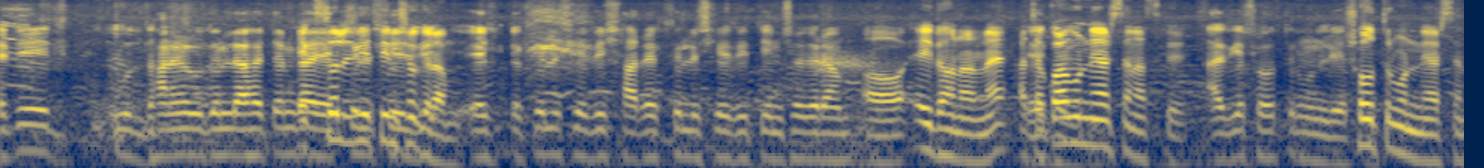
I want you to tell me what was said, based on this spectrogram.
এটি ধানের ওজন লেওয়া হয়েছে 41 কেজি, 300 গ্রাম। একচল্লিশ কেজি সাড়ে একচল্লিশ কেজি তিনশো গ্রাম। ও, এই ধরনের না? আচ্ছা কয় মন নিয়ে আসছেন আজকে? আজকে সত্তর মূল্য সত্তর মন নিয়ে আসছেন।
